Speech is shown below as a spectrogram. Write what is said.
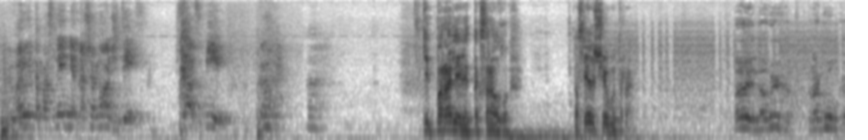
Говорю, это последняя наша ночь здесь. Все, спи. Такие параллели так сразу. На следующее утро. Эй, на выход, прогулка.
